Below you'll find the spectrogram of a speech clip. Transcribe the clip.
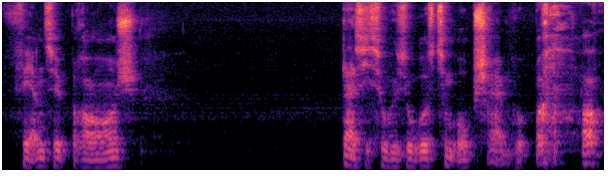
Fernsehbranche, dass ich sowieso was zum Abschreiben habe.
